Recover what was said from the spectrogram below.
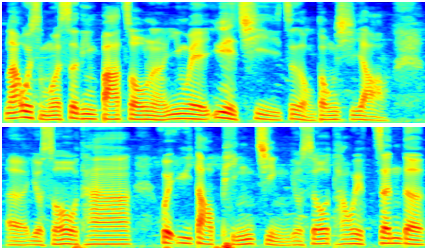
那为什么设定八周呢？因为乐器这种东西啊，呃，有时候它会遇到瓶颈，有时候它会真的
